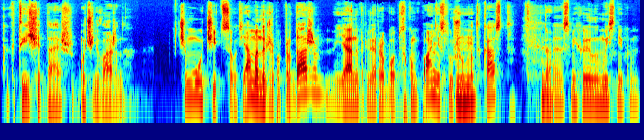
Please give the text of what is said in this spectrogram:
как ты считаешь, очень важных. Чему учиться? Вот я менеджер по продажам, я, например, работаю в компании, слушаю mm-hmm. подкаст да. э, с Михаилом Мысником,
